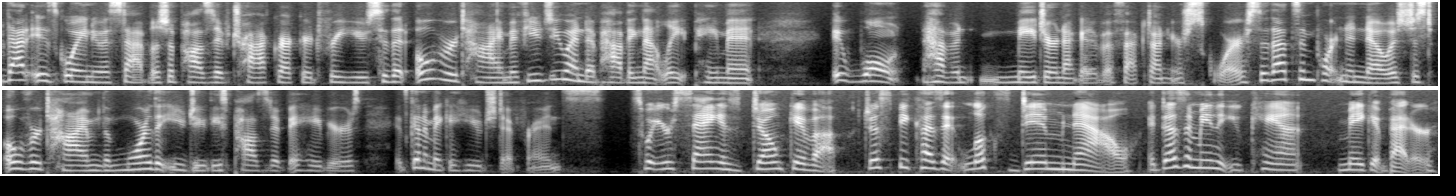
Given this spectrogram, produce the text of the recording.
that is going to establish a positive track record for you so that over time, if you do end up having that late payment, it won't have a major negative effect on your score. So that's important to know is just over time, the more that you do these positive behaviors, it's going to make a huge difference. So what you're saying is don't give up. Just because it looks dim now, it doesn't mean that you can't make it better.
